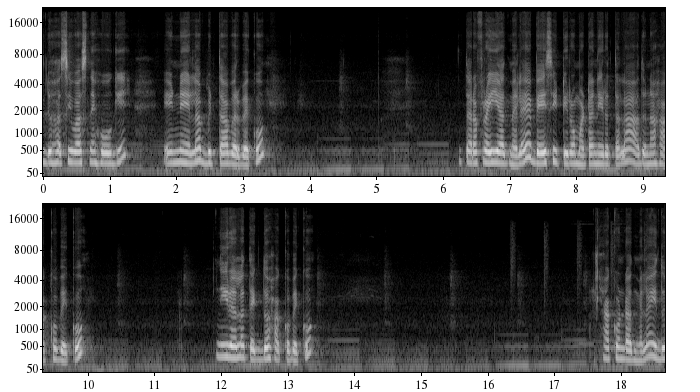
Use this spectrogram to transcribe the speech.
ಇದು ಹಸಿ ವಾಸನೆ ಹೋಗಿ ಎಣ್ಣೆ ಎಲ್ಲ ಬಿಡ್ತಾ ಬರಬೇಕು. ಈ ಥರ ಫ್ರೈ ಆದಮೇಲೆ ಬೇಯಿಸಿಟ್ಟಿರೋ ಮಟನ್ ಇರುತ್ತಲ್ಲ, ಅದನ್ನು ಹಾಕ್ಕೋಬೇಕು. ನೀರೆಲ್ಲ ತೆಗೆದು ಹಾಕ್ಕೋಬೇಕು. ಹಾಕ್ಕೊಂಡಾದ್ಮೇಲೆ ಇದು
